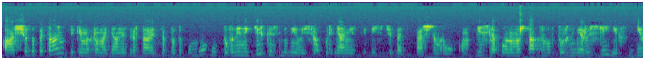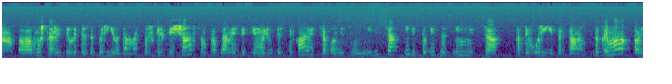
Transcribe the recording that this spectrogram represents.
А щодо питань, з якими громадяни звертаються про допомогу, то вони не тільки змінилися у порівнянні з 2021 роком. Після повномасштабного вторгнення Росії їх е, можна розділити за періодами, оскільки з часом проблеми, з якими люди стикаються, вони змінюються і відповідно змінюються категорії питань. Зокрема, е,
